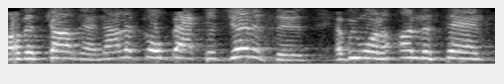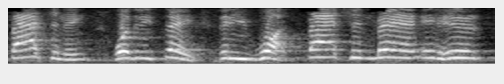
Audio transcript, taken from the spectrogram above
of his countenance. Now let's go back to Genesis. If we want to understand fashioning, what did he say? Did he what? Fashion man in his.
